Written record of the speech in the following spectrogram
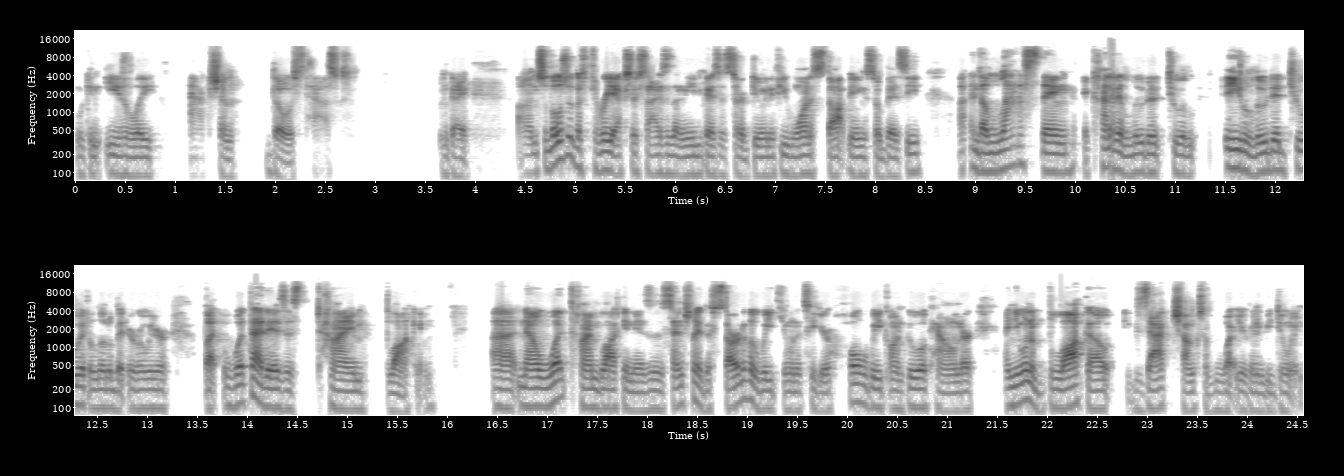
We can easily action those tasks. Okay. Um, so those are the three exercises that I need you guys to start doing if you want to stop being so busy. Uh, and the last thing, I kind of alluded to alluded to it a little bit earlier, but what that is is time blocking. Uh, now, what time blocking is, is essentially at the start of the week, you want to take your whole week on Google Calendar and you want to block out exact chunks of what you're going to be doing,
